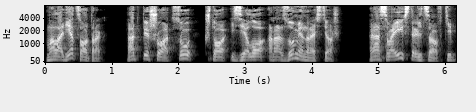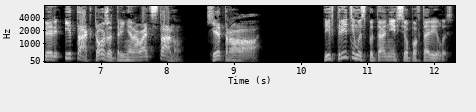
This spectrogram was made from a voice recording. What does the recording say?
Молодец, отрок. Отпишу отцу, что зело разумен растешь. А своих стрельцов теперь и так тоже тренировать стану. Хитро. И в третьем испытании все повторилось.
